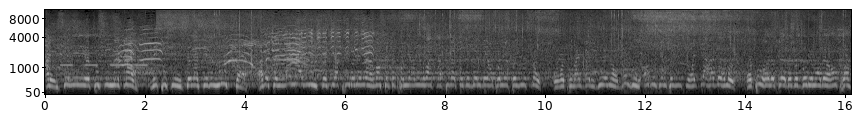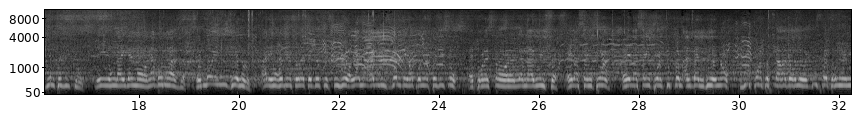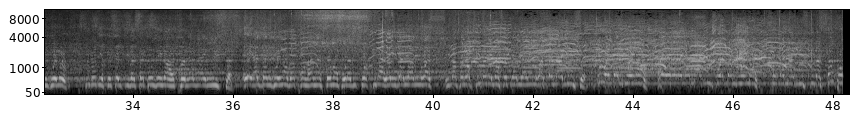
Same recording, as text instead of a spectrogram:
Allez, série poussine maintenant. Les poussines, c'est la série 8 avec Lana Alice qui a pris le meilleur dans cette première ligne droite. La pilote de Golbet en première position. On retrouve Alban Gouénan, Gouzoul en deuxième position et Clara Dorno pour le club de Beaulieu-Mandeur en troisième position. Et on a également la Beaunoise, Noémie Gouéno. Allez, on revient sur la tête de course toujours. Lana Alice Golbet en première position. Et pour l'instant, Lana Alice, elle a 5 points. Elle a 5 points, tout comme Alban Gouénan. 8 points pour Clara Dorno et 12 points pour Noémie Gouéno. Ce qui veut dire que celle qui va s'imposer là entre Lana Alice et Alban Gouénan va prendre un instrument pour la victoire finale. Allez, dernière ligne droite. Il va falloir donner dans cette dernière ligne droite. Lana Alice ou Alban Gouénan. Allez, Lana Alice ou Alban Gouénan. C'est Lana Alice qui va s'imposer.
